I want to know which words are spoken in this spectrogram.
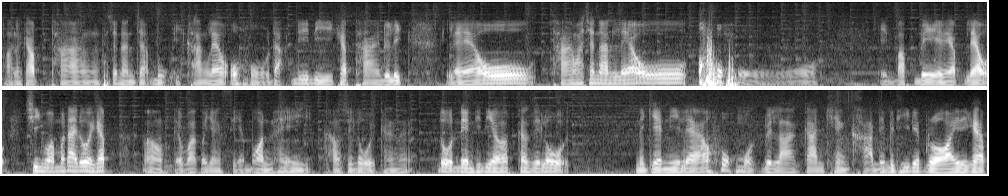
เอาละครับทางพัชนันจะบุกอีกครั้งแล้วโอ้โห ดักดีดีครับทางเดลิก แล้วทางพัชนันแล้วโอ้โหเอ็มบัปเบ้นะครับแล้วชิงบอลมาได้ด้วยครับอ้าวแต่ว่าก็ยังเสียบอลให้คาเซโลอีกครั้งนะโดดเด่นทีเดียวครับคาเซโลในเกมนี้แล้วหมดเวลาการแข่งขันได้เป็นที่เรียบร้อยนี่ครับ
